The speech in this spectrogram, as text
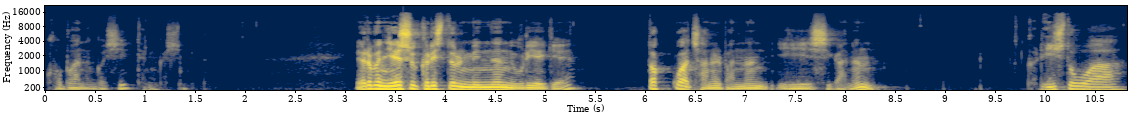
거부하는 것이 되는 것입니다. 여러분 예수 그리스도를 믿는 우리에게 떡과 잔을 받는 이 시간은 그리스도와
